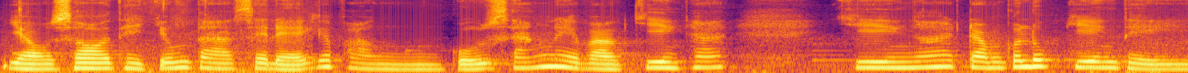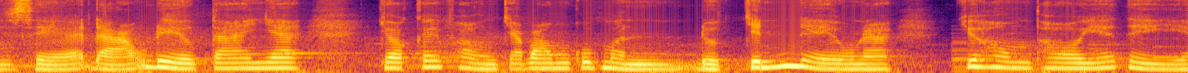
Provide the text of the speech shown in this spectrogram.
Dầu sôi thì chúng ta sẽ để cái phần củ sắn này vào chiên ha. Chiên á, trong cái lúc chiên thì sẽ đảo đều tay nha cho cái phần chả bông của mình được chín đều nè. Chứ không thôi á, thì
